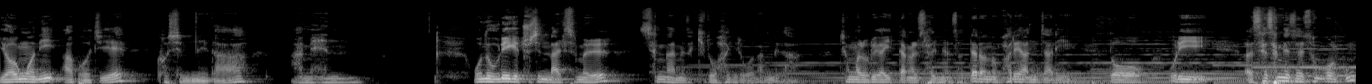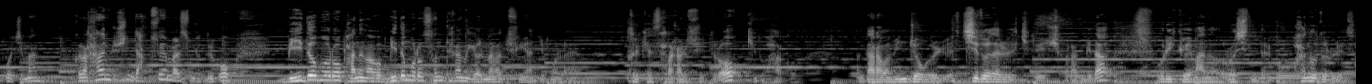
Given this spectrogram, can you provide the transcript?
영원히 아버지의 것입니다. 아멘. 오늘 우리에게 주신 말씀을 생각하면서 기도하기를 원합니다. 정말 우리가 이 땅을 살면서 때로는 화려한 자리 또 우리 세상에서의 성공을 꿈꾸지만 그러나 하나님 주신 약속의 말씀 붙들고 믿음으로 반응하고 믿음으로 선택하는 게 얼마나 중요한지 몰라요. 그렇게 살아갈 수 있도록 기도하고 나라와 민족을 위해서 지도자를 위해서 기도해 주시기 바랍니다. 우리 교회 많은 어르신들과 환우들을 위해서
